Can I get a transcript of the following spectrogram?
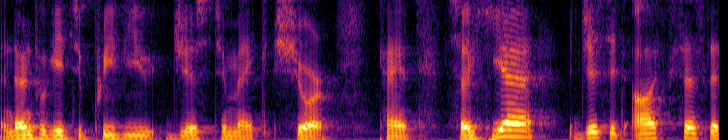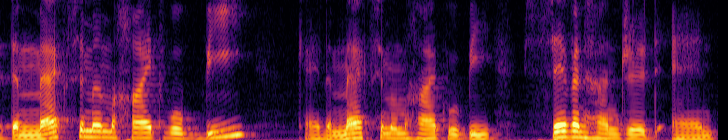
and don't forget to preview just to make sure. Okay, so here just it asks us that the maximum height will be, okay, the maximum height will be 700 and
